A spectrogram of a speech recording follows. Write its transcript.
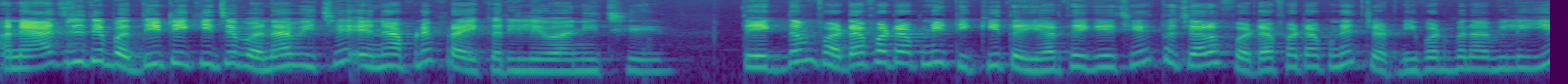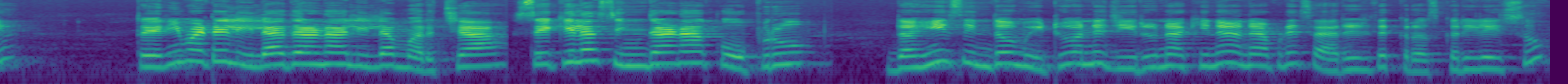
અને આ જ રીતે બધી ટીકી જે બનાવી છે, એને આપણે ફ્રાય કરી લેવાની છે. તો એકદમ ફટાફટ આપણી ટીકી તૈયાર થઈ ગઈ છે. તો ચાલો ફટાફટ આપણે ચટણી પણ બનાવી લઈએ. તો એની માટે લીલા દાણા લીલા મરચાં, શેકેલા સિંગદાણા, કોપરું, દહીં, સિંધો, મીઠું અને જીરું નાખીને અને આપણે સારી રીતે ક્રશ કરી લઈશું.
